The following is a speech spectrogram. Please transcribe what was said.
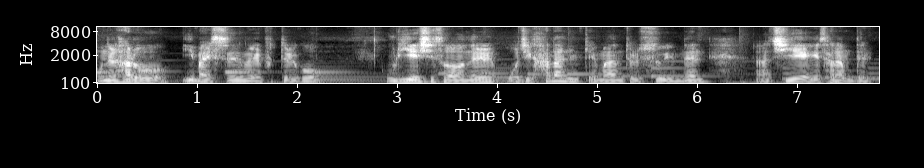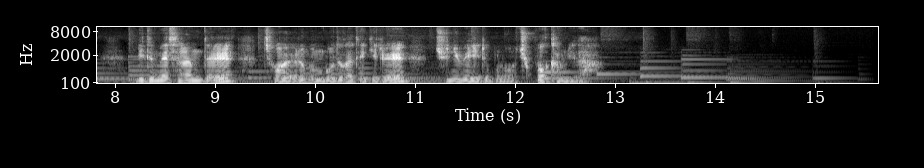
오늘 하루 이 말씀을 붙들고 우리의 시선을 오직 하나님께만 둘 수 있는 아, 지혜의 사람들, 믿음의 사람들, 저 여러분 모두가 되기를 주님의 이름으로 축복합니다.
